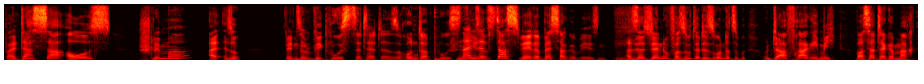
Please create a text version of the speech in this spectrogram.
weil das sah aus schlimmer, also wenn So du gepustet hätte, so runterpusten. Nein, selbst da. das wäre besser gewesen. Also selbst wenn du versucht hättest, runter zu... Und da frage ich mich, was hat er gemacht?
